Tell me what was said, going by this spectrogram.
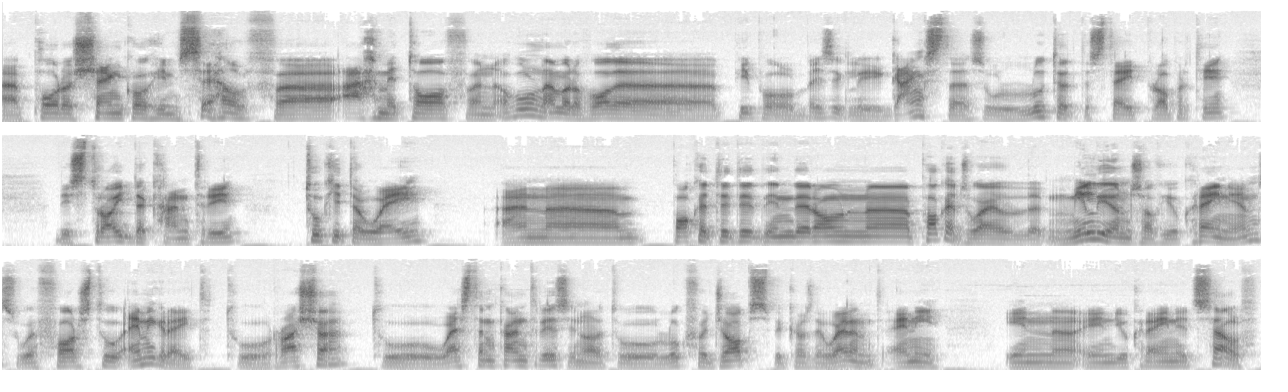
uh, Poroshenko himself, uh, Akhmetov, and a whole number of other people, basically gangsters, who looted the state property, destroyed the country, took it away, and um, pocketed it in their own uh, pockets, while millions of Ukrainians were forced to emigrate to Russia, to Western countries, in order to look for jobs because there weren't any in uh, in Ukraine itself.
